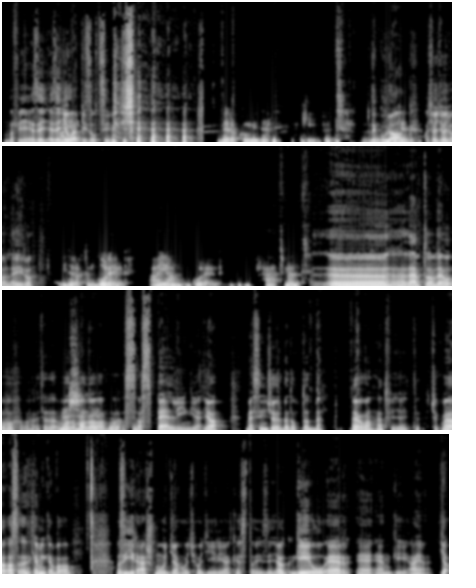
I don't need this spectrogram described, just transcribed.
Na figyelj, ez egy, ez egy jó epizód cím is. Berakom ide képet. De Gurang? Vagy hogy, hogy van leírva? Ide raktam. Goreng. I am Goreng. Átment? Ö, nem tudom, de ho, ho, maga, maga a, a, a spellingje. Ja? Messengerbe dobtad be? Jó hát figyelj. Csak már az nekem inkább a, az írás módja, hogy hogy írják ezt a, izé- a G-O-R-E-N-G. Ja,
